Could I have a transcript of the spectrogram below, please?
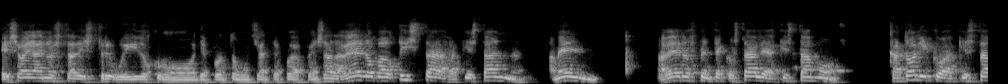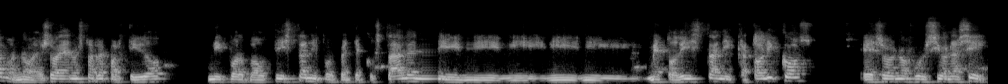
eso ya no está distribuido como de pronto mucha gente pueda pensar. A ver, los bautistas, aquí están, amén. A ver, los pentecostales, aquí estamos. Católicos, aquí estamos. No, eso ya no está repartido ni por bautistas, ni por pentecostales, ni, ni, ni, ni, metodistas, ni católicos. Eso no funciona así.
